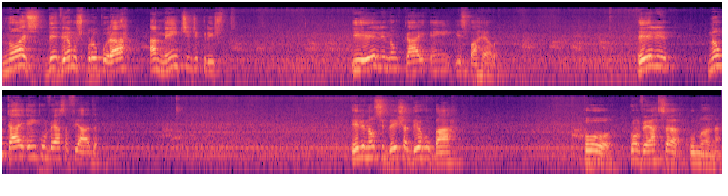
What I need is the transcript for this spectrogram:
nós devemos procurar a mente de Cristo. E ele não cai em esparrela. Ele não cai em conversa fiada. Ele não se deixa derrubar por conversa humana.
